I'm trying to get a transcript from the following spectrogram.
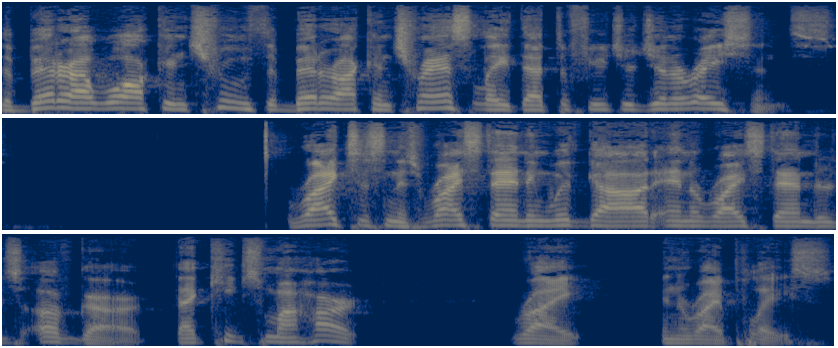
The better I walk in truth, the better I can translate that to future generations. Righteousness, right standing with God and the right standards of God. That keeps my heart right in the right place.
